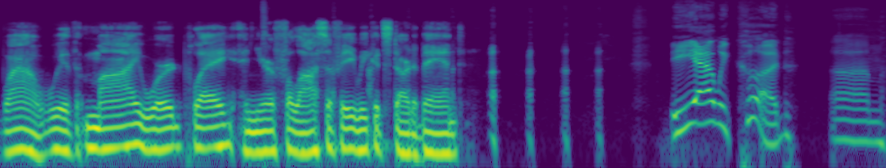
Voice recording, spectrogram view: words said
Wow. With my wordplay and your philosophy, we could start a band. yeah, we could. Um,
